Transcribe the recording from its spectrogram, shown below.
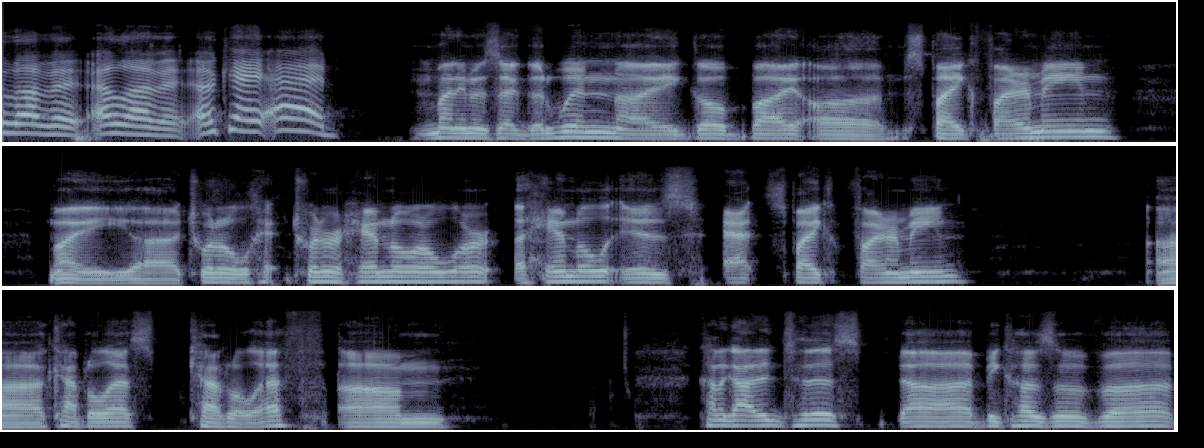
love it. I love it. Okay, Ed. My name is Ed Goodwin. I go by uh, Spike Firemane. My uh, Twitter Twitter handle uh, handle is at Spike Firemane. Uh, capital S, capital F. Um, kind of got into this uh, because of uh,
